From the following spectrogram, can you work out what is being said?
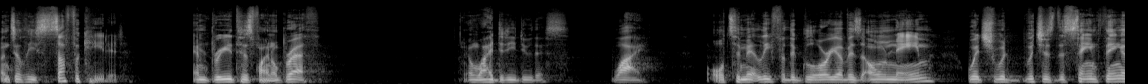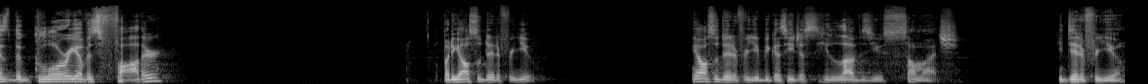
until he suffocated and breathed his final breath. And why did he do this? Why? Ultimately, for the glory of his own name, which, would, which is the same thing as the glory of his Father. But he also did it for you. He also did it for you because he just, he loves you so much. He did it for you.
